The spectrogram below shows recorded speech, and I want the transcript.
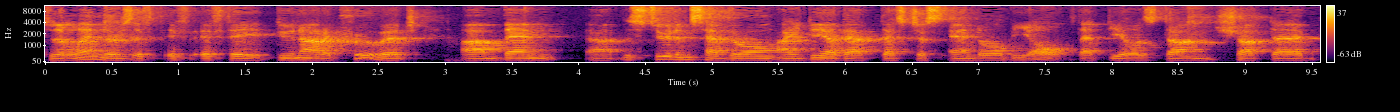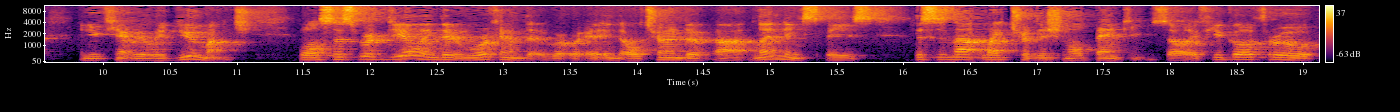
to the lenders, if if, if they do not approve it, um, then uh, the students have their own idea that that's just end all be all. That deal is done, shut dead, and you can't really do much. Well, since we're dealing, they're working in the, in the alternative uh, lending space, this is not like traditional banking. So if you go through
